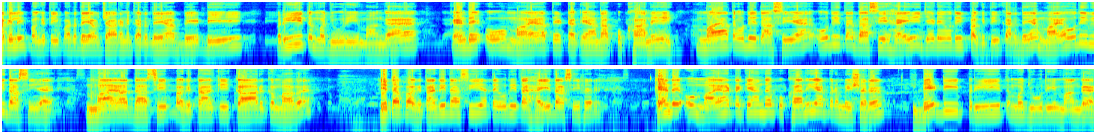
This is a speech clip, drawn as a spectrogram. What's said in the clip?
ਅਗਲੀ ਪੰਕਤੀ ਪੜ੍ਹਦੇ ਆ, ਉਚਾਰਨ ਕਰਦੇ ਆ, ਬੇਡੀ, ਪ੍ਰੀਤ ਮਜੂਰੀ ਮੰਗੈ ਕਹਿੰਦੇ, ਉਹ ਮਾਇਆ ਤੇ ਟਕਿਆਂ ਦਾ ਭੁੱਖਾ ਨਹੀਂ ਮਾਇਆ ਤਾਂ ਉਹਦੀ ਦਾਸੀ ਹੈ, ਉਹਦੀ ਤਾਂ ਦਾਸੀ ਹੈ ਹੀ ਜਿਹੜੇ ਉਹਦੀ ਭਗਤੀ ਕਰਦੇ ਆ, ਮਾਇਆ ਉਹਦੀ ਵੀ ਦਾਸੀ ਹੈ। ਮਾਇਆ ਦਾਸੀ ਭਗਤਾਂ ਕੀ ਕਾਰ ਕਮਾਵੇ? ਇਹ ਤਾਂ ਭਗਤਾਂ ਦੀ ਦਾਸੀ ਹੈ ਤੇ ਉਹਦੀ ਤਾਂ ਹੈ ਹੀ ਦਾਸੀ ਫਿਰ। ਕਹਿੰਦੇ ਉਹ ਮਾਇਆ ਟਕਿਆਂ ਦਾ ਭੁੱਖਾ ਨਹੀਂ ਹੈ ਪਰਮੇਸ਼ਰ ਬੇਡੀ ਪ੍ਰੀਤ ਮਜੂਰੀ ਮੰਗੈ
